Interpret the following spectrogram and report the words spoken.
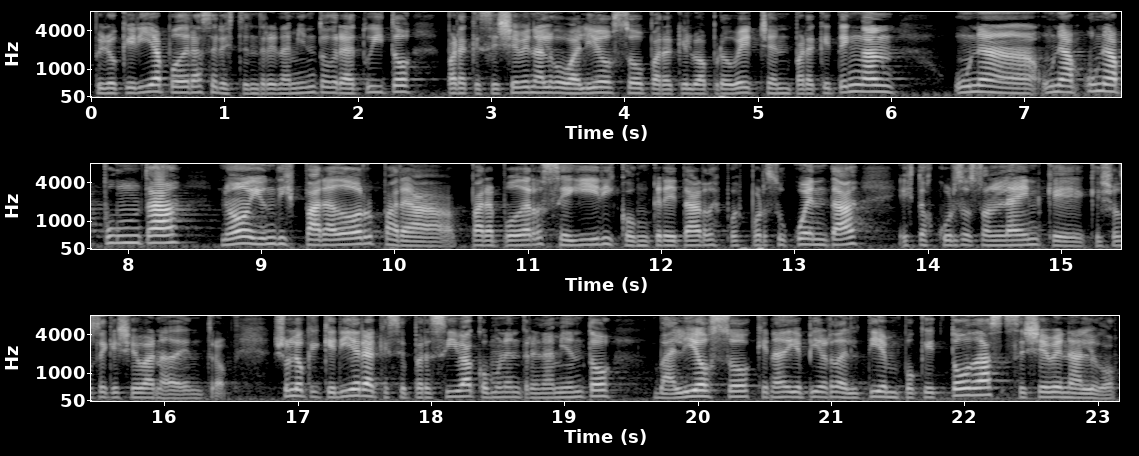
pero quería poder hacer este entrenamiento gratuito para que se lleven algo valioso, para que lo aprovechen, para que tengan una, una, una punta ¿no? Y un disparador para, para, poder seguir y concretar después por su cuenta estos cursos online que, que, yo sé que llevan adentro. Yo lo que quería era que se perciba como un entrenamiento valioso, que nadie pierda el tiempo, que todas se lleven algo.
